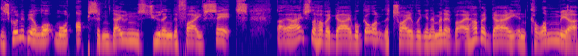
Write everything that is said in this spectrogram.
There's going to be a lot more ups and downs during the five sets. I actually have a guy, we'll go on to the trialing in a minute, but I have a guy in Colombia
